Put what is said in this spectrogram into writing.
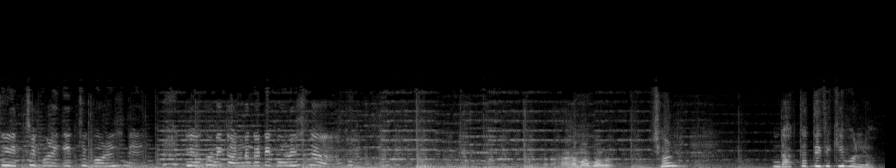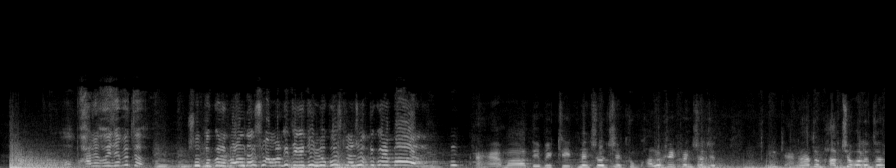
নে। তুই ওখানে কান্নাকাটি করিস না। হ্যাঁ মা বলো। শোন ডাক্তার দিদি কি বলল? ও ভালো হয়ে যাবে তো? সত্য করে বল দাসু আমার কাছে কিছু লুকোস না সত্য করে বল। হ্যাঁ মা দেবীর ট্রিটমেন্ট চলছে খুব ভালো ট্রিটমেন্ট চলছে। তুমি কেন এত ভাবছ বলো তো?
